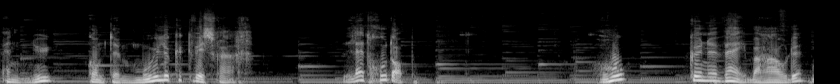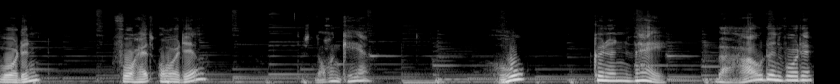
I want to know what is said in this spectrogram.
En nu komt de moeilijke quizvraag. Let goed op. Hoe kunnen wij behouden worden voor het oordeel? Dus nog een keer. Hoe kunnen wij behouden worden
